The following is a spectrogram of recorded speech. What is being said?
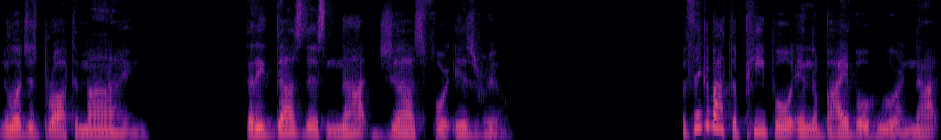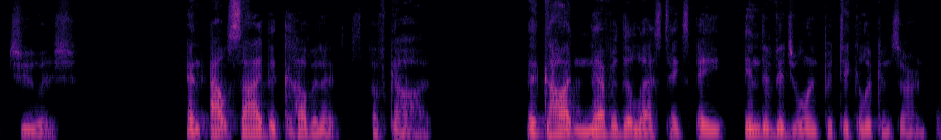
the Lord just brought to mind that He does this not just for Israel, but think about the people in the Bible who are not Jewish and outside the covenant of God. That God nevertheless takes a individual and particular concern for.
